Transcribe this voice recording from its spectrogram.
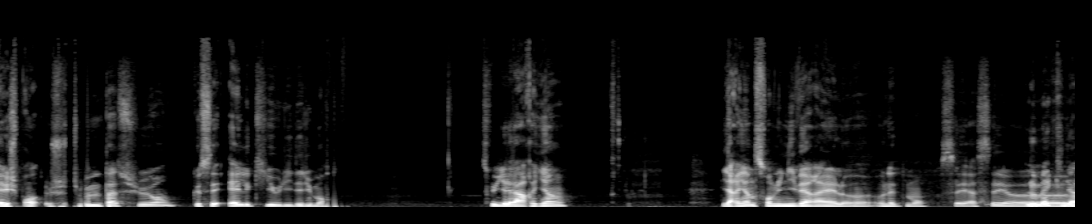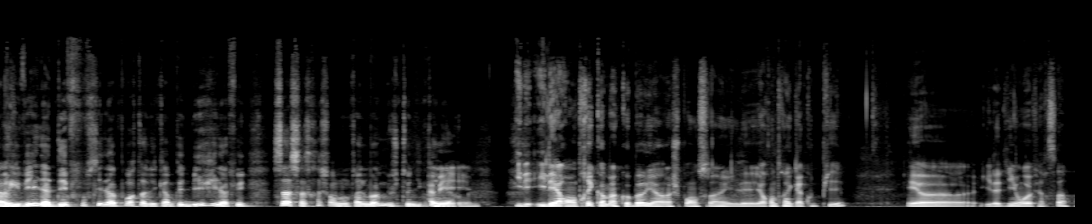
et je pense, je suis même pas sûr que c'est elle qui a eu l'idée du morceau. Parce qu'il y a rien, il y a rien de son univers à elle, euh, honnêtement. C'est assez. euh, Le mec, il est arrivé, il a défoncé la porte avec un biche, il a fait ça, ça sera sur mon album, je te nique Ah, mais il est, il est rentré comme un cow-boy, hein, je pense. hein. Il est rentré avec un coup de pied. Et euh, il a dit on va faire ça.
